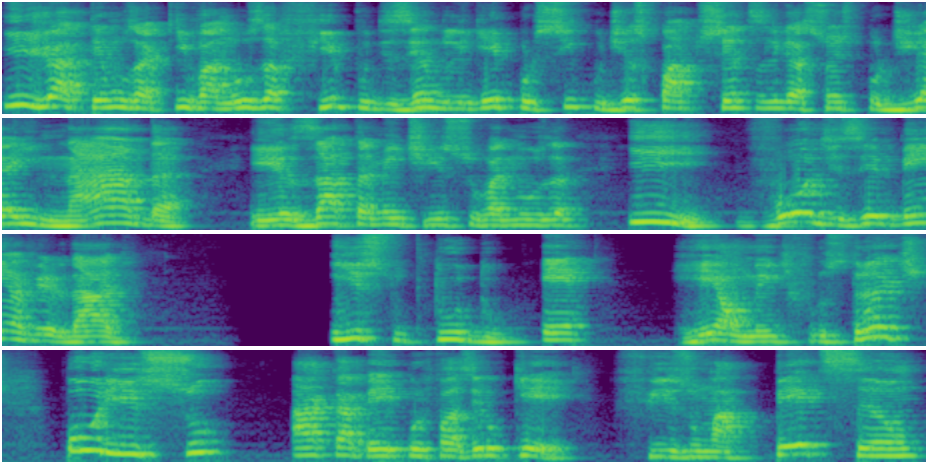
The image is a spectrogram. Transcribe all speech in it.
E já temos aqui Vanusa Firpo dizendo, liguei por 5 dias, 400 ligações por dia e nada. Exatamente isso, Vanusa. E vou dizer bem a verdade, isso tudo é realmente frustrante. Por isso, acabei por fazer o quê? Fiz uma petição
